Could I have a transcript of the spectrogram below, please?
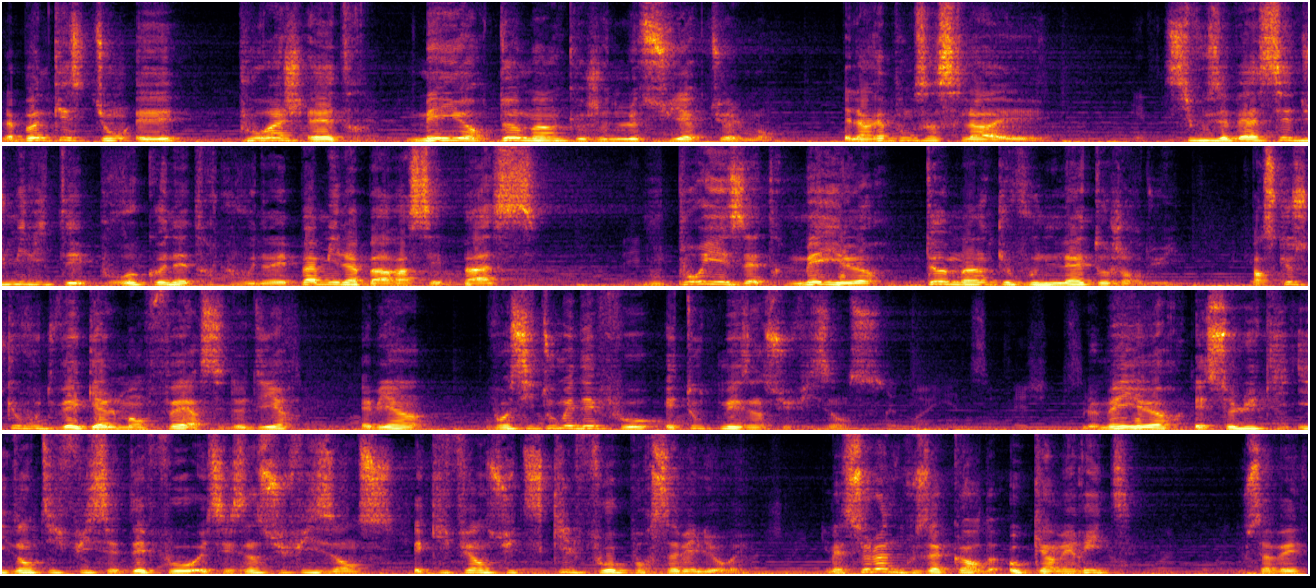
La bonne question est pourrais-je être meilleur demain que je ne le suis actuellement? Et la réponse à cela est si vous avez assez d'humilité pour reconnaître que vous n'avez pas mis la barre assez basse, vous pourriez être meilleur demain que vous ne l'êtes aujourd'hui. Parce que ce que vous devez également faire, c'est de dire eh bien, voici tous mes défauts et toutes mes insuffisances. Le meilleur est celui qui identifie ses défauts et ses insuffisances et qui fait ensuite ce qu'il faut pour s'améliorer. Mais cela ne vous accorde aucun mérite. Vous savez,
